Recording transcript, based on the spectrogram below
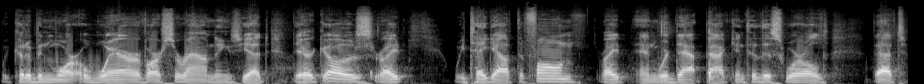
We could have been more aware of our surroundings. Yet there it goes, right? We take out the phone, right? And we're da- back into this world that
